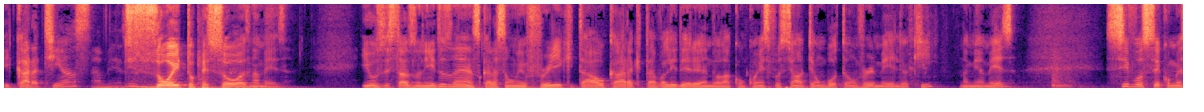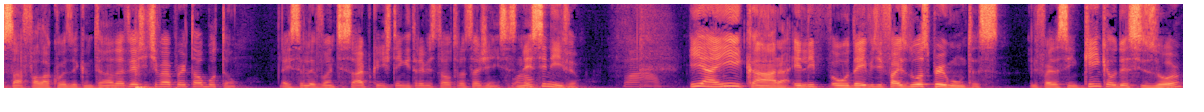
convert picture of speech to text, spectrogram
e, cara, tinha as Na mesa. 18 pessoas na mesa. E os Estados Unidos, né, os caras são meio freak e tal, o cara que tava liderando lá a concorrência falou assim, ó, tem um botão vermelho aqui na minha mesa, se você começar a falar coisa que não tem nada a ver, a gente vai apertar o botão. Daí você levanta e sai porque a gente tem que entrevistar outras agências. Uau. Nesse nível. Uau. E aí, cara, ele, o David faz duas perguntas. Ele faz assim, quem que é o decisor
